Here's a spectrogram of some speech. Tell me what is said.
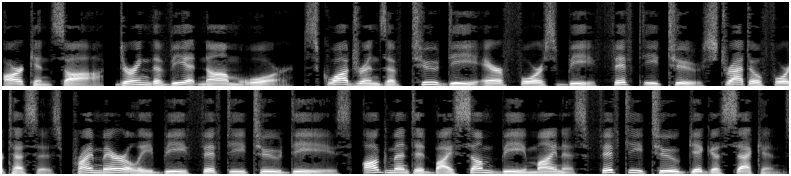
Arkansas. During the Vietnam War, squadrons of 2D Air Force B-52 Stratofortresses, primarily B-52Ds, augmented by some B-52 gigaseconds,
